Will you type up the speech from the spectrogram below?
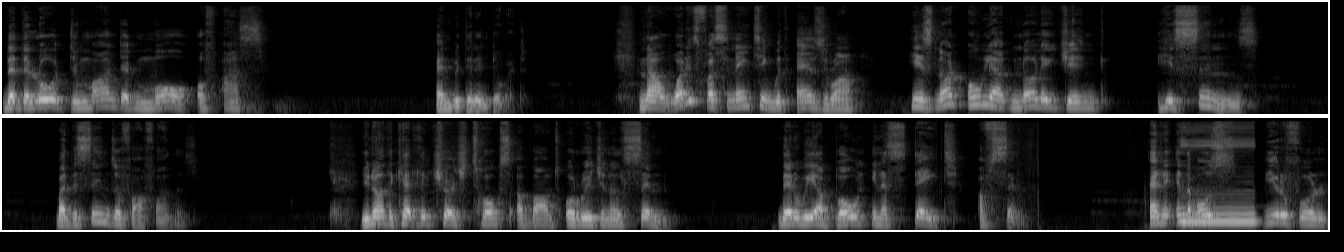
That the Lord demanded more of us, and we didn't do it. Now, what is fascinating with Ezra, he is not only acknowledging his sins, but the sins of our fathers. You know, the Catholic Church talks about original sin, that we are born in a state of sin. And in the most beautiful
